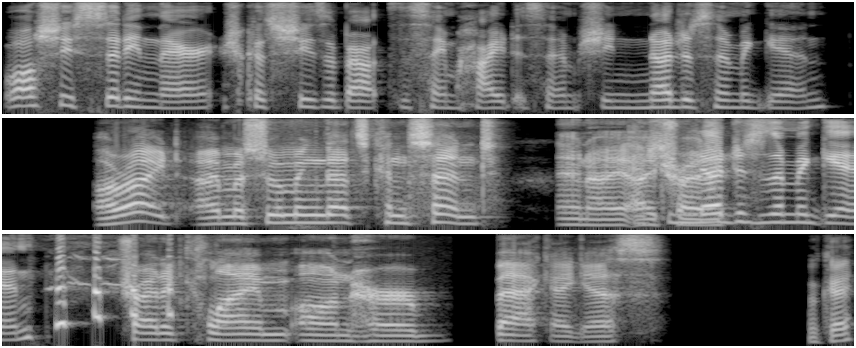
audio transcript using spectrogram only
While she's sitting there, because she's about the same height as him, she nudges him again. All right, I'm assuming that's consent and I, And I she try to nudges him again. try to climb on her back, I guess. Okay.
